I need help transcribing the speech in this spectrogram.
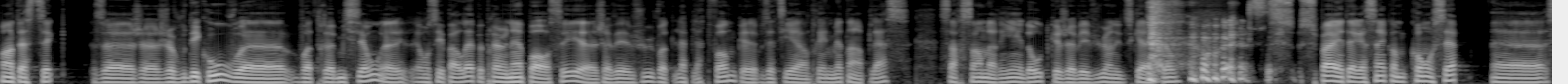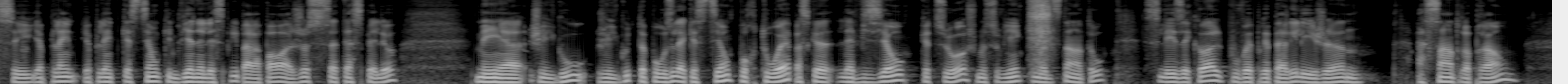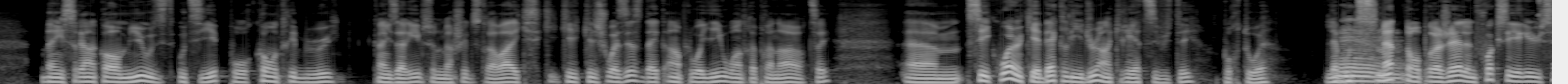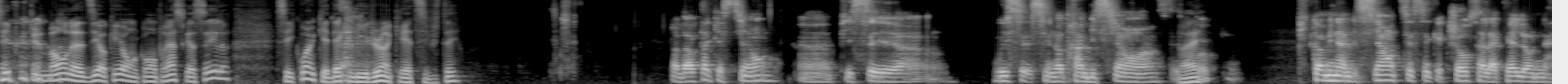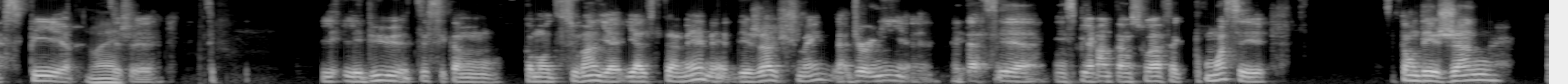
Fantastique. Je, vous découvre euh, votre mission. Euh, on s'est parlé à peu près un an passé. Euh, j'avais vu votre, la plateforme que vous étiez en train de mettre en place. Ça ressemble à rien d'autre que j'avais vu en éducation. Super intéressant comme concept. Il y, a plein, y a plein de questions qui me viennent à l'esprit par rapport à juste cet aspect-là. Mais j'ai le goût, j'ai le goût de te poser la question pour toi, parce que la vision que tu as, je me souviens que tu m'as dit tantôt, si les écoles pouvaient préparer les jeunes à s'entreprendre, ben, ils seraient encore mieux outillés pour contribuer quand ils arrivent sur le marché du travail, qu'ils choisissent d'être employés ou entrepreneurs. Euh, c'est quoi un Québec leader en créativité pour toi? L'aboutissement de ton projet, une fois que c'est réussi, puis tout le monde a dit OK, on comprend ce que c'est, c'est quoi un Québec leader en créativité? J'adore ta question. Euh, puis c'est. Euh, Oui, c'est notre ambition. Hein. Puis comme une ambition, c'est quelque chose à laquelle on aspire. Les, buts, c'est comme, comme on dit souvent, il y, a, le sommet, mais déjà le chemin, la journey euh, est assez euh, inspirante en soi. Fait pour moi, c'est ce sont des jeunes,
